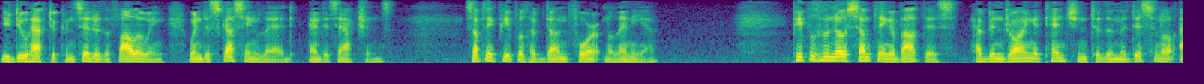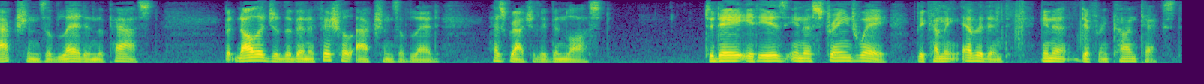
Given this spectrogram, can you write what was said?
You do have to consider the following when discussing lead and its actions, something people have done for millennia. People who know something about this have been drawing attention to the medicinal actions of lead in the past but knowledge of the beneficial actions of lead has gradually been lost. Today it is, in a strange way, becoming evident in a different context.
